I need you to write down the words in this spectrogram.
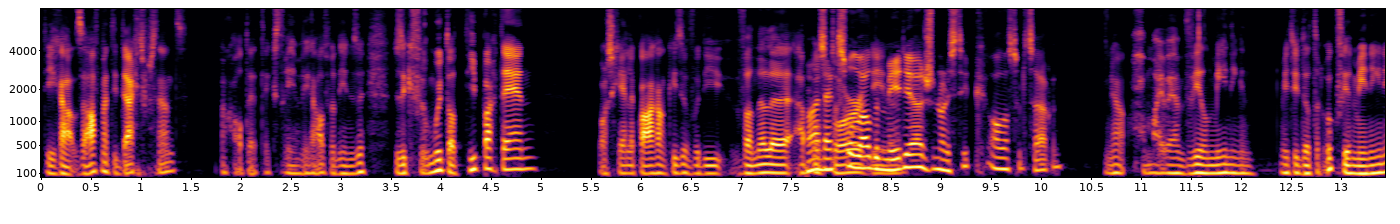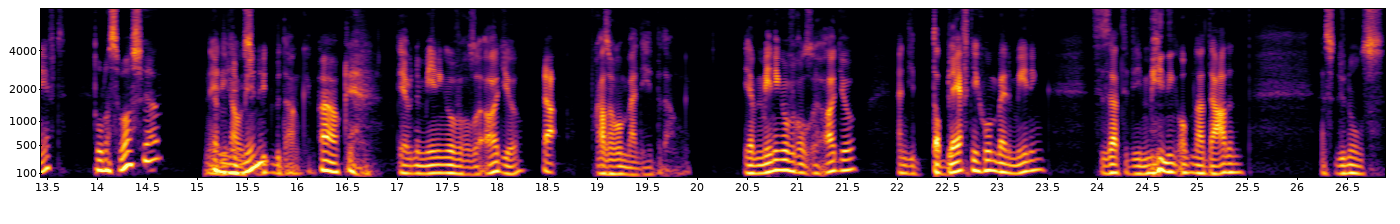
die gaat zelf met die 30% nog altijd extreem veel geld verdienen. Ze. Dus ik vermoed dat die partijen waarschijnlijk wel gaan kiezen voor die vanille Apple Maar Store. zo wel de die- media, journalistiek, al dat soort zaken. Ja, oh, maar wij hebben veel meningen. Weet u dat er ook veel meningen heeft? Toon Sebastian? Nee, die gaan we niet bedanken. Ah, oké. Die hebben een mening over onze audio. Ja. Gaan ze gewoon bij niet bedanken. Die hebben mening over onze audio. En die, dat blijft niet gewoon bij de mening. Ze zetten die mening om naar daden. En ze doen ons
